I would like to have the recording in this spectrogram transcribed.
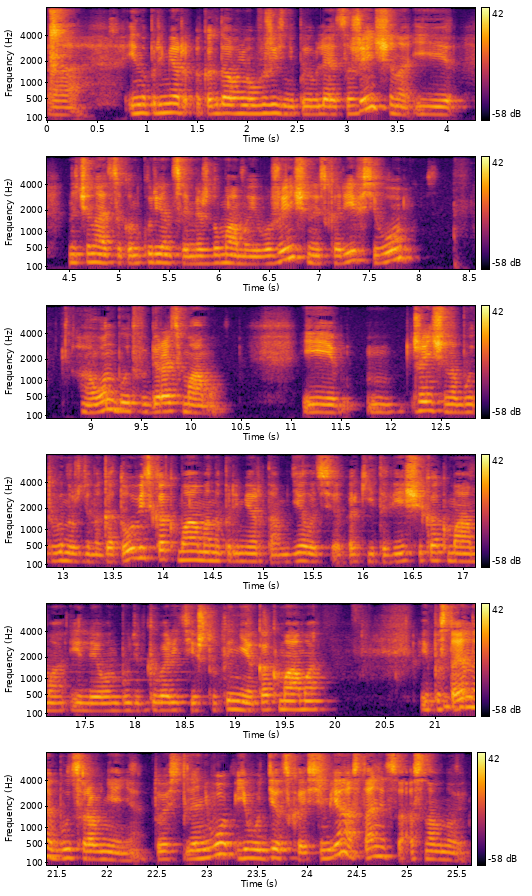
А, и, например, когда у него в жизни появляется женщина и начинается конкуренция между мамой и его женщиной, скорее всего, а он будет выбирать маму. И женщина будет вынуждена готовить как мама, например, там, делать какие-то вещи как мама, или он будет говорить ей, что ты не как мама. И постоянное будет сравнение. То есть для него его детская семья останется основной.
